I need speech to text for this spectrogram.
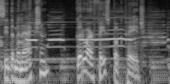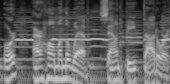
See them in action? Go to our Facebook page or our home on the web, soundbeat.org.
